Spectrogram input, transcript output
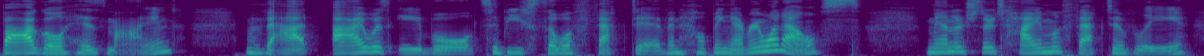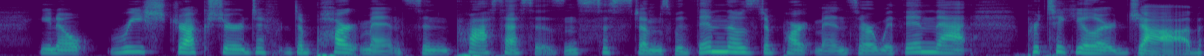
boggle his mind that I was able to be so effective in helping everyone else manage their time effectively, you know, restructure different departments and processes and systems within those departments or within that particular job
